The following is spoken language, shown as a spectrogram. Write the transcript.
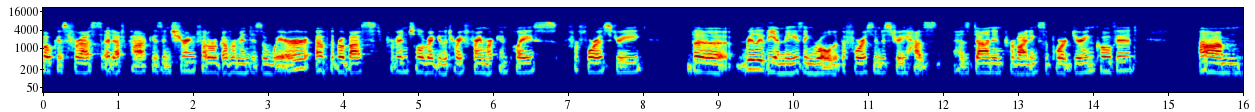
focus for us at FPAC is ensuring federal government is aware of the robust provincial regulatory framework in place for forestry, the really the amazing role that the forest industry has has done in providing support during COVID um,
